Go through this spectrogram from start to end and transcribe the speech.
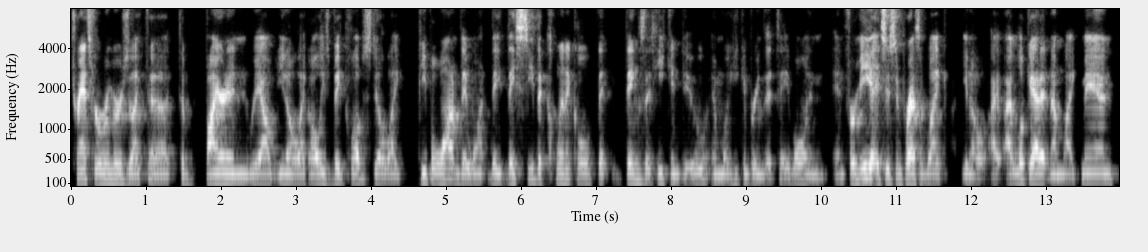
transfer rumors like to to Bayern and Real, you know, like all these big clubs still like people want him. They want they they see the clinical th- things that he can do and what he can bring to the table. And and for me, it's just impressive. Like you know, I, I look at it and I'm like, man,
